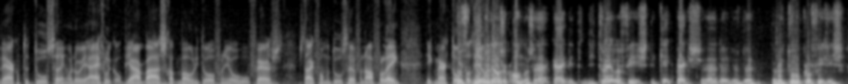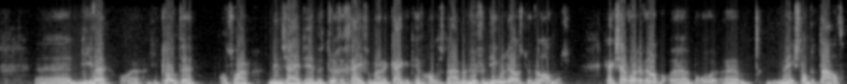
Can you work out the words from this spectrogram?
werk op de doelstelling. Waardoor je eigenlijk op jaarbasis gaat monitoren van joh, hoe ver sta ik van mijn doelstelling vanaf. Alleen, ik merk toch dat... Het model is ook anders. Hè? Kijk, die, die trailer fees, die kickbacks, hè, de, de, de, de retouroprovisies uh, die we, uh, die klanten als waar men zei, hebben we teruggegeven, maar dan kijk ik even anders naar. Maar hun verdienmodel is natuurlijk wel anders. Kijk, zij worden wel be uh, meestal betaald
